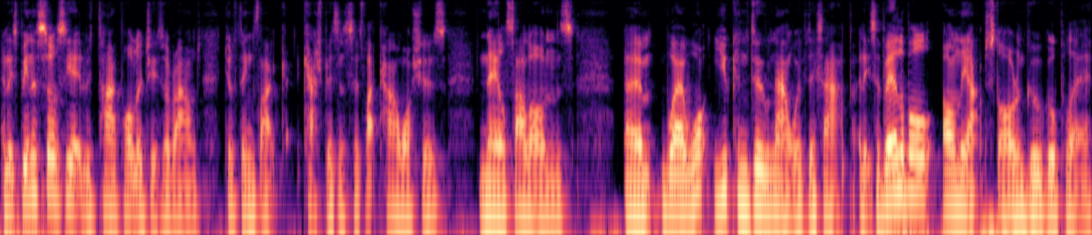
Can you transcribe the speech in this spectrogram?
and it's been associated with typologies around you know, things like cash businesses, like car washers, nail salons, um, where what you can do now with this app, and it's available on the App Store and Google Play,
